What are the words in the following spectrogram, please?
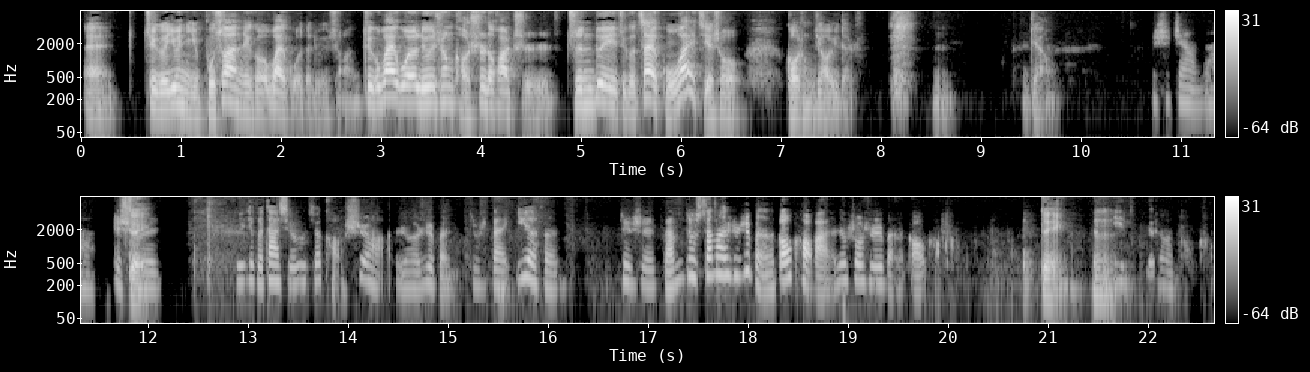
哎，这个因为你不算这个外国的留学生，这个外国留学生考试的话，只针对这个在国外接受高中教育的人。嗯，是这样的。是这样的哈，这是对于这个大学入学考试哈，然后日本就是在一月份。就是咱们就相当于是日本的高考吧，咱就说是日本的高考。对，嗯，学生的高考。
